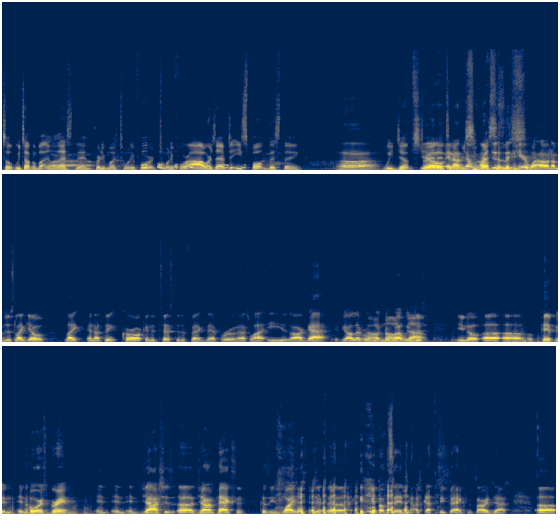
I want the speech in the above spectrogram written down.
So we're talking about in wow. less than pretty much 24, 24 hours after he spoke this thing. Uh, we jumped straight yo, into and the I, resolution. I'm, I'm just sitting here, wow, and I'm just like, yo, like, and I think Carl can attest to the fact that for real, that's why E is our guy. If y'all ever no, wonder no, why we doubt. just, you know, uh, uh, Pippen and and Horace Grant and and, and Josh is uh, John Paxson because he's white. uh, you know what I'm saying? Josh got to be Paxson. Sorry, Josh. Uh,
